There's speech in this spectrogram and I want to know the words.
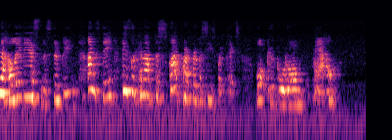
the hilarious Mr. Bean and today he's looking after Scrapper for Mrs. Wicket. What could go wrong?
